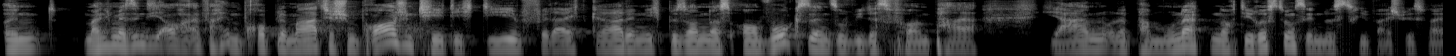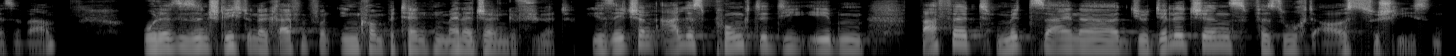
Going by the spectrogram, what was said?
Und manchmal sind die auch einfach in problematischen Branchen tätig, die vielleicht gerade nicht besonders en vogue sind, so wie das vor ein paar Jahren oder ein paar Monaten noch die Rüstungsindustrie beispielsweise war oder sie sind schlicht und ergreifend von inkompetenten Managern geführt. Ihr seht schon alles Punkte, die eben Buffett mit seiner Due Diligence versucht auszuschließen.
